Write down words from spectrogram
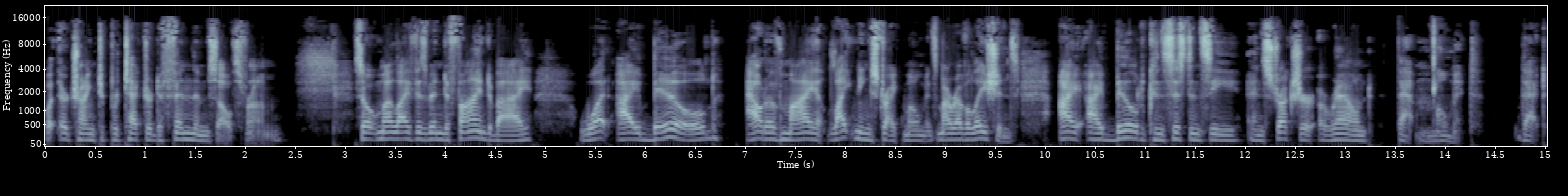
what they're trying to protect or defend themselves from. So my life has been defined by what I build out of my lightning strike moments, my revelations. I, I build consistency and structure around that moment, that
